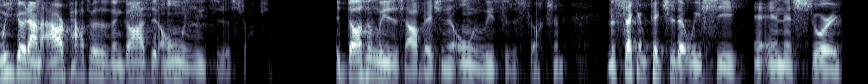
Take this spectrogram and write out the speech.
we go down our path rather than God's, it only leads to destruction. It doesn't lead to salvation, it only leads to destruction. The second picture that we see in this story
